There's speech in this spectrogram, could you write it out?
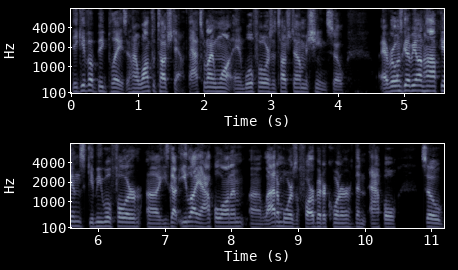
they give up big plays, and I want the touchdown. That's what I want. And Will Fuller is a touchdown machine. So everyone's gonna be on Hopkins. Give me Will Fuller. Uh, he's got Eli Apple on him. Uh, Lattimore is a far better corner than Apple. So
